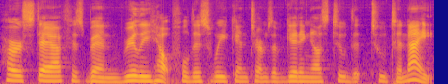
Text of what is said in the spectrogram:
her staff has been really helpful this week in terms of getting us to the to tonight.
